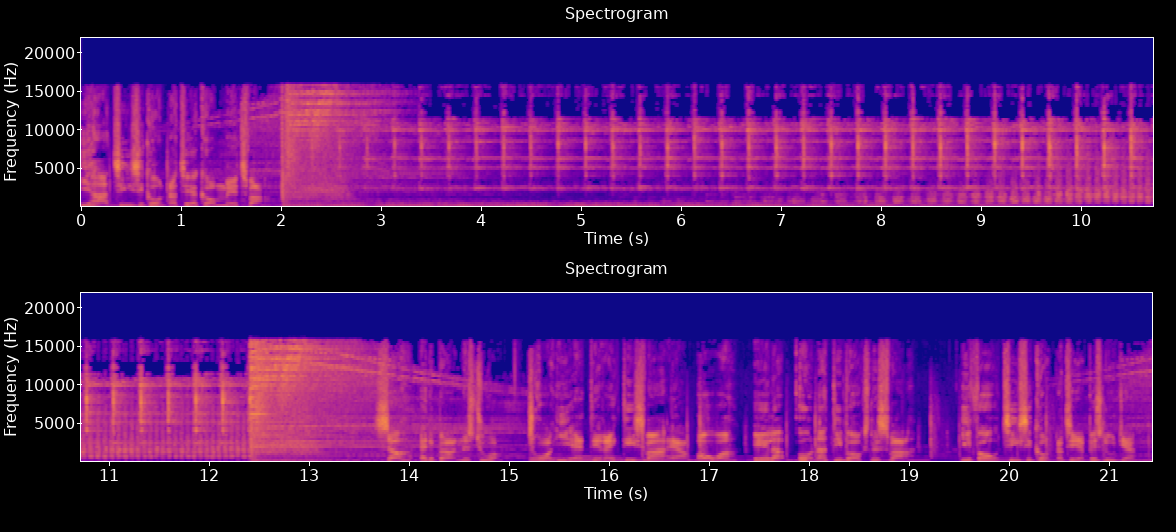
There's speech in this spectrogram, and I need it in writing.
I har 10 sekunder til at komme med et svar. Så er det børnenes tur. Tror I, at det rigtige svar er over eller under de voksne svar? I får 10 sekunder til at beslutte jer.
